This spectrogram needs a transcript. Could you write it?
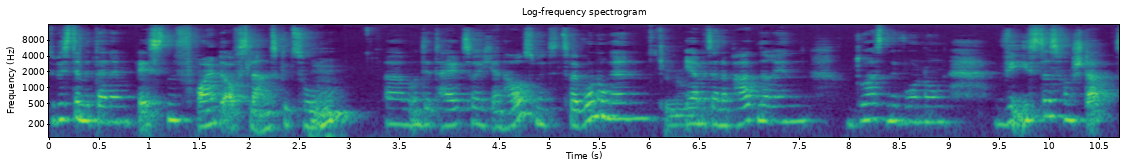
Du bist ja mit deinem besten Freund aufs Land gezogen. Mhm. Ähm, und ihr teilt euch ein Haus mit zwei Wohnungen, genau. er mit seiner Partnerin und du hast eine Wohnung. Wie ist das von, Stadt,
